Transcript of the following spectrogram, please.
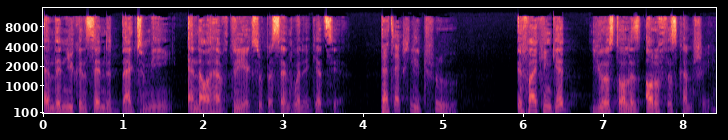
and then you can send it back to me, and I'll have three extra percent when it gets here. That's actually true. If I can get US dollars out of this country,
